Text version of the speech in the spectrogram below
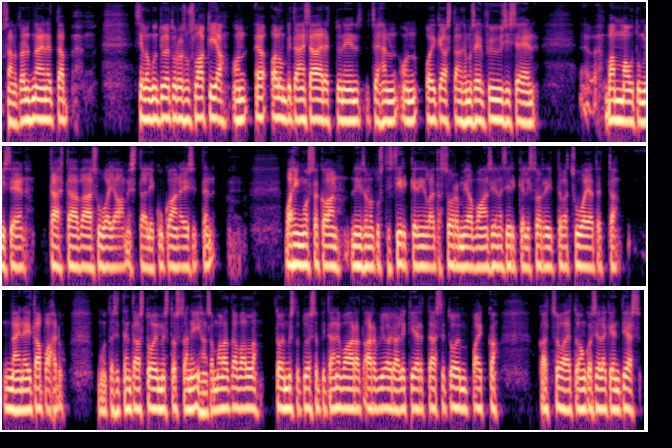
sanotaan nyt näin, että silloin kun työturvallisuuslakia on alun pitäen säädetty, niin sehän on oikeastaan semmoiseen fyysiseen vammautumiseen tähtäävää suojaamista, eli kukaan ei sitten vahingossakaan niin sanotusti sirkkeliin laita sormia, vaan siinä sirkkelissä on riittävät suojat, että näin ei tapahdu. Mutta sitten taas toimistossa niin ihan samalla tavalla toimistotyössä pitää ne vaarat arvioida, eli kiertää se toimipaikka, katsoa, että onko siellä kenties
